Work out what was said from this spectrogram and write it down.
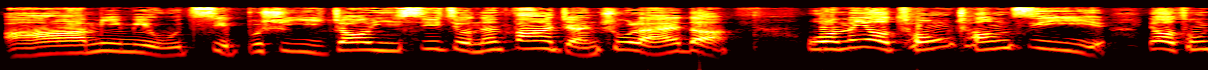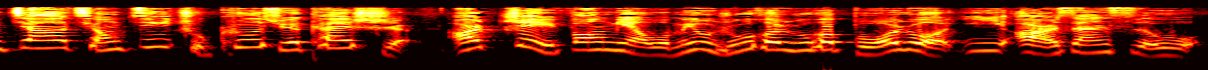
啊，秘密武器不是一朝一夕就能发展出来的。我们要从长计议，要从加强基础科学开始，而这方面我们又如何如何薄弱？一二三四五，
